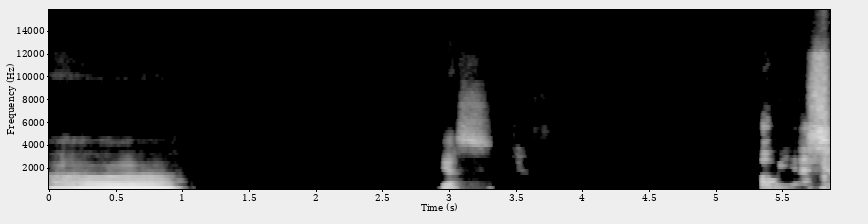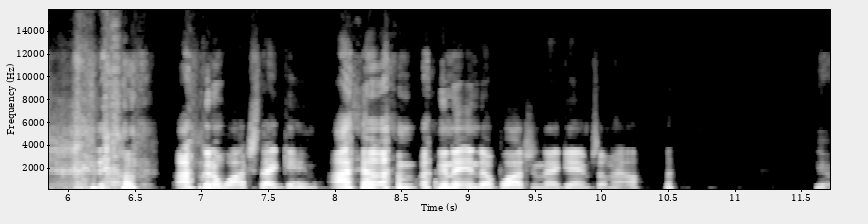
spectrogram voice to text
Uh, yes. Oh yes, I'm gonna watch that game. I, I'm, I'm gonna end up watching that game somehow. Yep.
